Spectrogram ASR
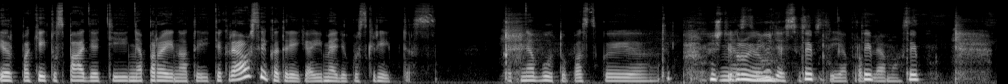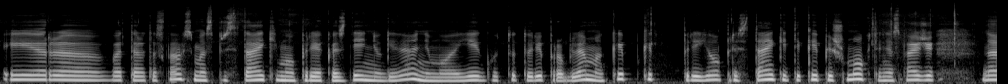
ir pakeitus padėtį nepraeina, tai tikriausiai, kad reikia į medikus kreiptis. Kad nebūtų paskui taip, iš tikrųjų judesius susiję problemos. Taip, taip. Ir va, yra tas klausimas prisitaikymo prie kasdienio gyvenimo. Jeigu tu turi problemą, kaip, kaip prie jo prisitaikyti, kaip išmokti, nes, pavyzdžiui, na,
